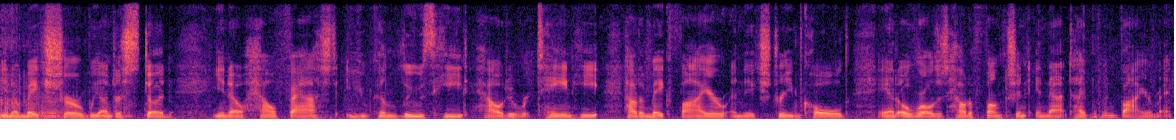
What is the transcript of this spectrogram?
you know make sure we understood you know how fast you can lose heat how to retain heat how to make fire in the extreme cold and overall just how to function in that type of environment.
